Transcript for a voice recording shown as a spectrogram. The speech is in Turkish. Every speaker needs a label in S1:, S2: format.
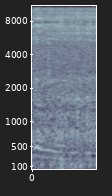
S1: Ben de bulundum.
